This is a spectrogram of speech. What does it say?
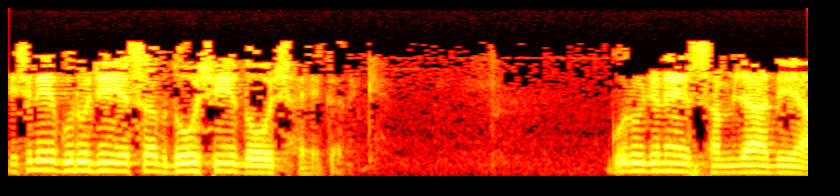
इसलिए गुरु जी ये सब दोष ही दोष है करके। गुरु जी ने समझा दिया,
